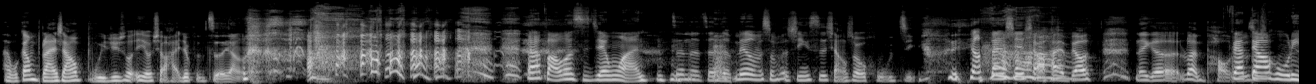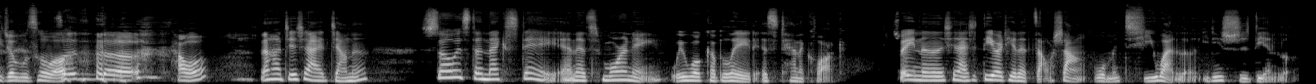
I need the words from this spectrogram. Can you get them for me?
哎，我刚本来想要补一句说，一有小孩就不是这样了，要把握时间玩，真的真的没有什么心思享受湖景，你要担心小孩不要那个乱跑，不要掉湖里就不错，哦真的好哦。那他接下来讲呢？So it's the next day and it's morning. We woke up late. It's ten o'clock. 所以呢，现在是第二天的早上，我们起晚了，已经十点了。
